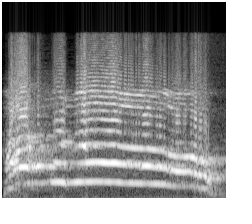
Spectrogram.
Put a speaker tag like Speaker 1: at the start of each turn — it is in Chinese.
Speaker 1: 韩木怒。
